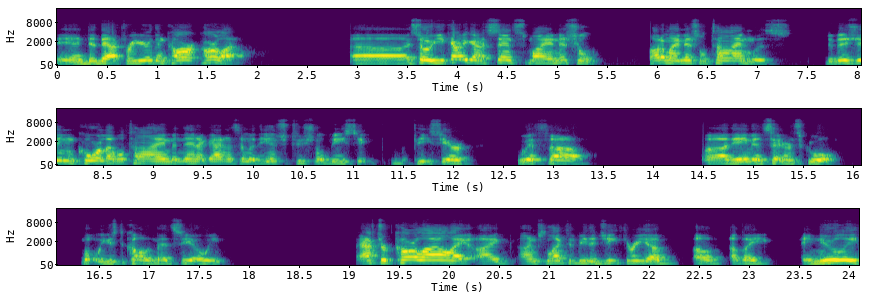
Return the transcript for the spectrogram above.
and did that for a year. Then Car- Carlisle. Uh, so you kind of got a sense. My initial, a lot of my initial time was division corps level time, and then I got into some of the institutional BC, piece here with uh, uh, the AMEDD Center and School, what we used to call the Med COE. After Carlisle, I, I I'm selected to be the G3 of of, of a a newly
